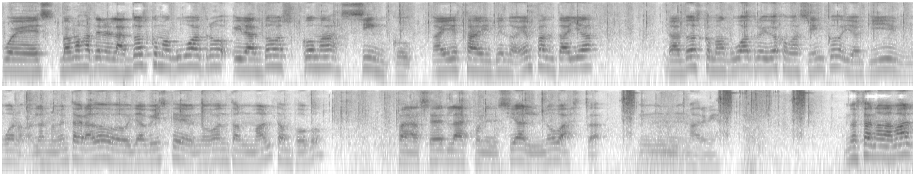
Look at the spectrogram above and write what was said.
Pues vamos a tener las 2,4 y las 2,5 Ahí estáis viendo en pantalla las 2,4 y 2,5 y aquí, bueno, las 90 grados ya veis que no van tan mal tampoco. Para hacer la exponencial no basta. Mm, madre mía. No está nada mal.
